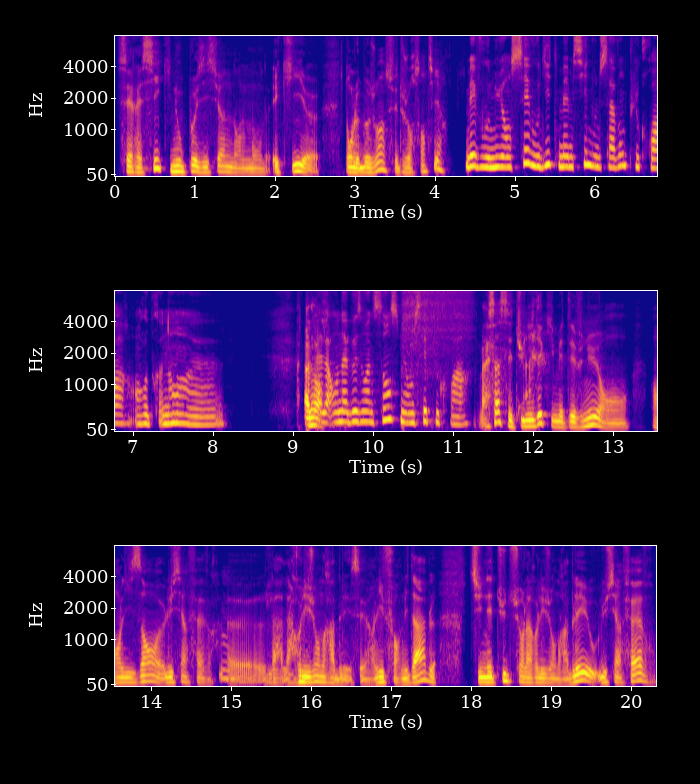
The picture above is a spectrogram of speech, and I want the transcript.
ces récits qui nous positionnent dans le monde et qui, dont le besoin se fait toujours sentir. Mais vous nuancez, vous dites, même si nous ne savons plus croire, en reprenant alors, on a besoin de sens, mais on ne sait plus croire. Bah ça, c'est une idée qui m'était venue en, lisant euh, Lucien Fèvre, mm. euh, la, religion de Rabelais. C'est un livre formidable. C'est une étude sur la religion de Rabelais où Lucien Fèvre,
